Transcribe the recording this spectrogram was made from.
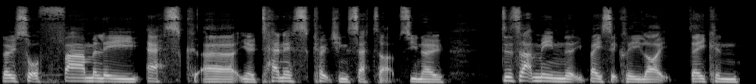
those sort of family esque, uh, you know, tennis coaching setups, you know, does that mean that basically like they can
